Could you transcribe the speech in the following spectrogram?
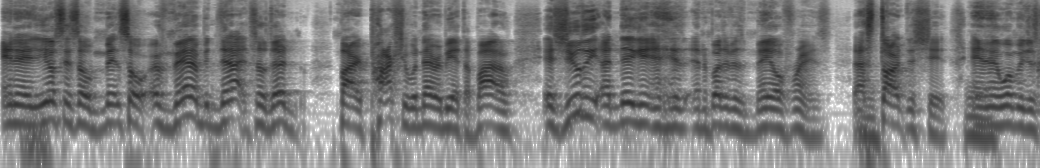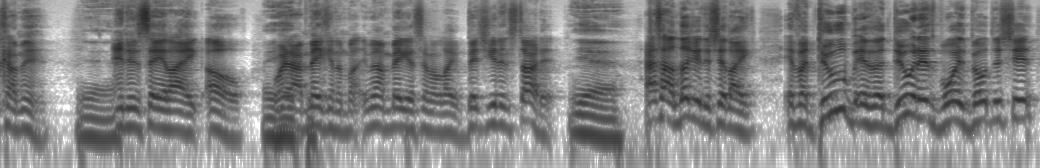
And then you know what I'm saying? So men- so if men are not so they're by proxy would never be at the bottom. It's usually a nigga and his and a bunch of his male friends that start the shit, and then women just come in Yeah. and then say like, "Oh, They we're help not making them. We're not making something like, bitch, you didn't start it." Yeah. That's how I look at this shit. Like, if a dude, if a dude and his boys built this shit,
